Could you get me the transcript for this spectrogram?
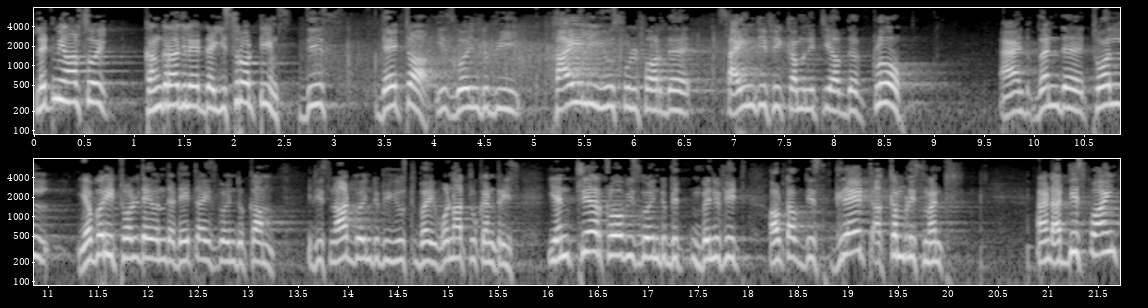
Let me also congratulate the ISRO teams. This data is going to be highly useful for the scientific community of the globe. And when the 12, every 12 day when the data is going to come, it is not going to be used by one or two countries. Entire globe is going to be benefit out of this great accomplishment. And at this point,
